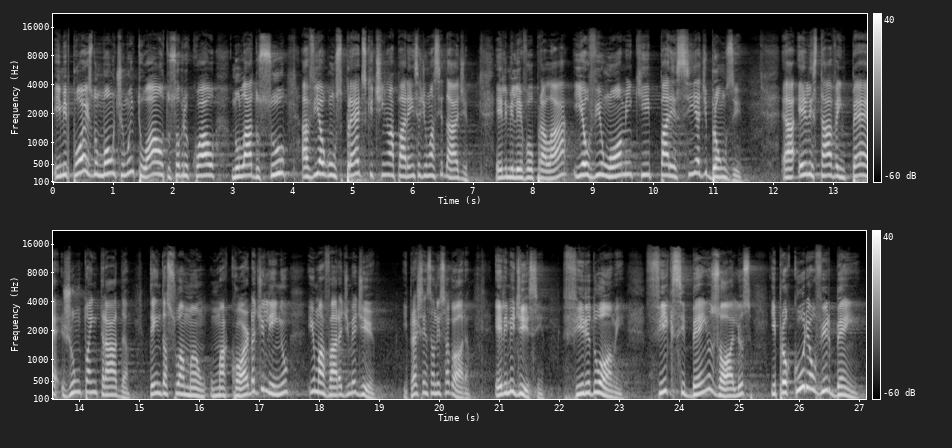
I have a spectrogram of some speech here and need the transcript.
E me pôs num monte muito alto, sobre o qual, no lado sul, havia alguns prédios que tinham a aparência de uma cidade. Ele me levou para lá e eu vi um homem que parecia de bronze. Ah, ele estava em pé junto à entrada, tendo à sua mão uma corda de linho e uma vara de medir. E preste atenção nisso agora. Ele me disse: Filho do homem, fixe bem os olhos e procure ouvir bem.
